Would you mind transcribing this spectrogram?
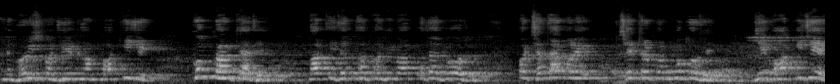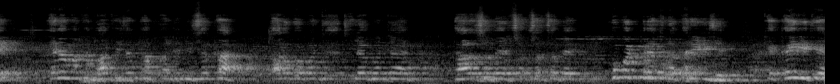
અને ભવિષ્યમાં જે કામ બાકી છે, ખૂબ કામ થયા છે. ભારતીય જનતા પાર્ટીમાં બધા જોવો છો. પણ છતાં પણ એ ક્ષેત્ર પણ મોટો છે. જે બાકી છે, એના માટે ભારતીય જનતા પાર્ટીની સરકાર, તાલુકા પંચાયત, જિલ્લા પંચાયત, ધારાસભ્ય, સંસદ સભ્ય ખૂબ જ પ્રયત્ન કરી રહી છે કે કઈ રીતે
